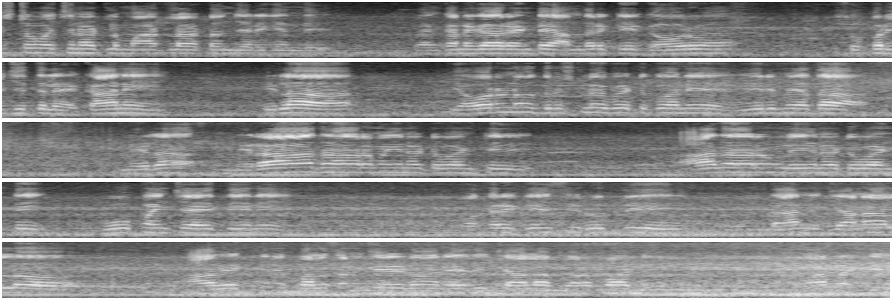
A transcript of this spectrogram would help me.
ఇష్టం వచ్చినట్లు మాట్లాడటం జరిగింది. వెంకన్న గారు అంటే అందరికీ గౌరవం సుపరిచితులే. కానీ ఇలా ఎవరినో దృష్టిలో పెట్టుకొని వీరి మీద నిరా నిరాధారమైనటువంటి ఆధారం లేనటువంటి భూ పంచాయతీని ఒకరికేసి రుద్ది దాన్ని జనాల్లో ఆ వ్యక్తిని పలసన చేయడం అనేది చాలా పొరపాటు. కాబట్టి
